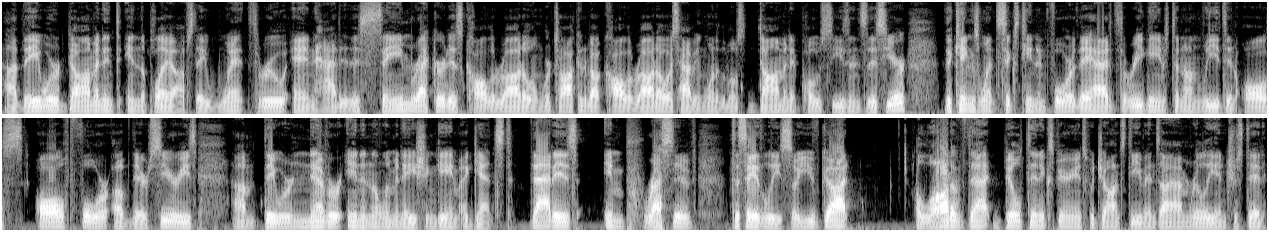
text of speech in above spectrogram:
uh, they were dominant in the playoffs. They went through and had the same record as Colorado, and we're talking about Colorado as having one of the most dominant postseasons this year. The Kings went 16 and four. They had three games to none on leads in all all four of their series. Um, they were never in an elimination game against. That is impressive to say the least. So you've got a lot of that built in experience with John Stevens. I'm really interested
